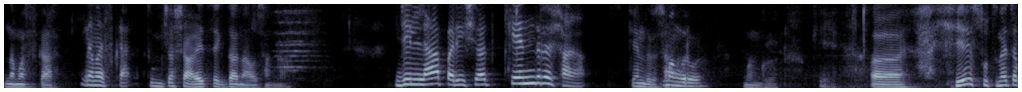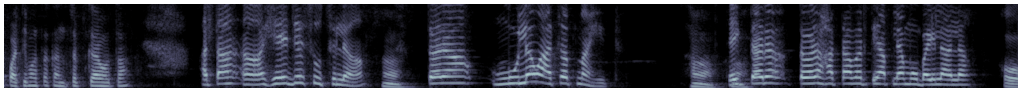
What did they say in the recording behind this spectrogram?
नमस्कार. नमस्कार. तुमच्या शाळेचं एकदा नाव सांगा. जिल्हा परिषद केंद्र शाळा. केंद्र शाळा. मंगरुळ. मंगळूर ओके. हे सुचण्याच्या पाठीमागचा कन्सेप्ट काय होता? आता अं, हे जे सुचलं हां. तर अं, मुलं वाचत नाहीत. हां एक तर तळ हातावरती आपल्या मोबाईल आला. हो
